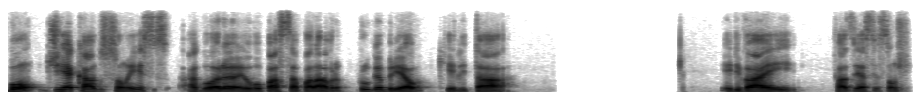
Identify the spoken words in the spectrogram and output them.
Bom, de recados são esses. Agora eu vou passar a palavra para o Gabriel, que ele está. Ele vai fazer a sessão de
